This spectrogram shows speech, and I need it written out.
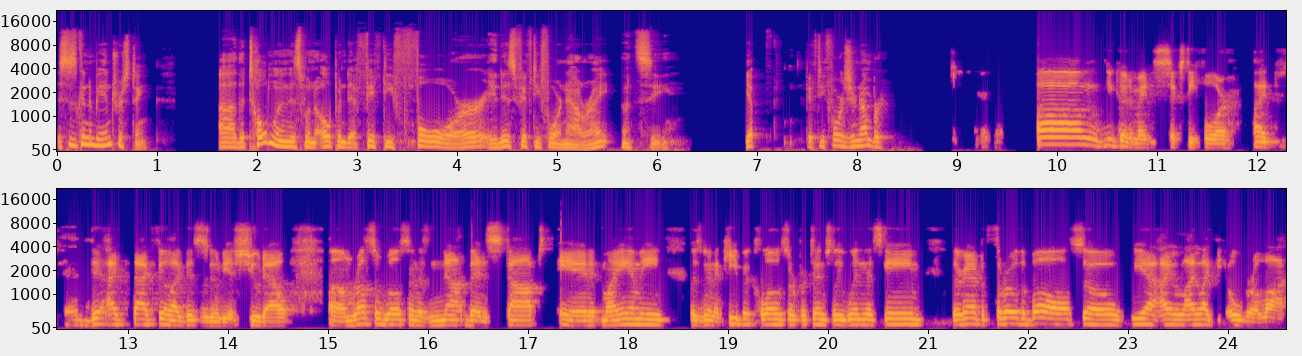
This is going to be interesting. Uh, the total in this one opened at 54. It is 54 now, right? Let's see. Yep, 54 is your number. Um, you could have made it 64. I, I, I feel like this is going to be a shootout. Um, Russell Wilson has not been stopped, and if Miami is going to keep it close or potentially win this game, they're going to have to throw the ball. So yeah, I, I like the over a lot.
